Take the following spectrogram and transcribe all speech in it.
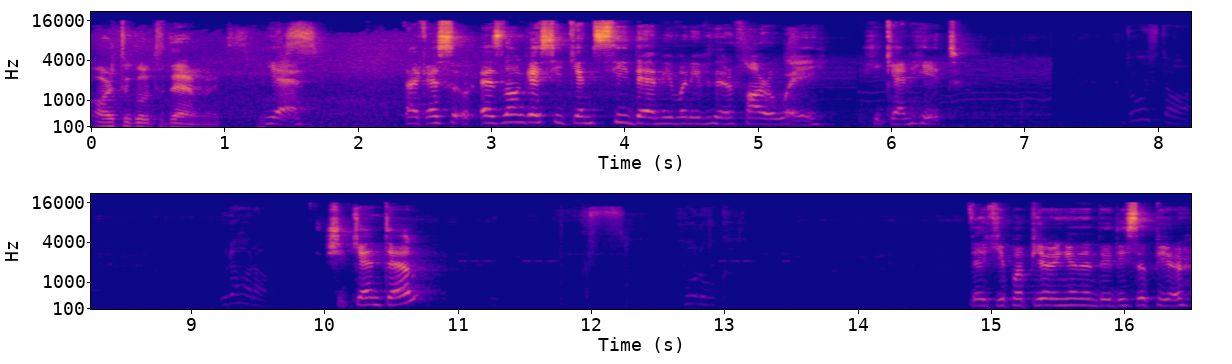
Or to go to them. It's, yeah. Like, as, as long as he can see them, even if they're far away, he can hit. She can't tell? They keep appearing and then they disappear.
